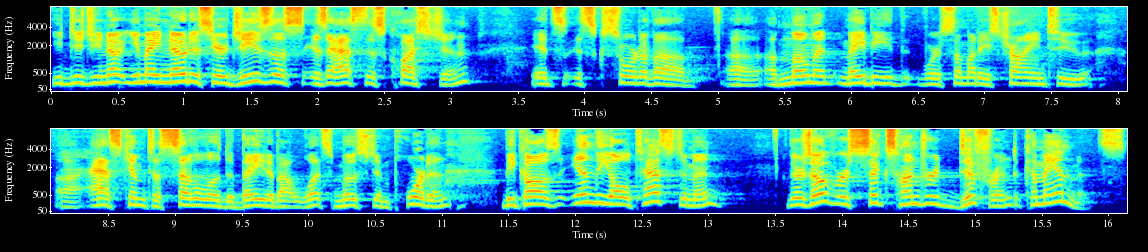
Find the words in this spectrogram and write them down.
You, did you know? You may notice here Jesus is asked this question. It's, it's sort of a, a, a moment maybe where somebody's trying to uh, ask him to settle a debate about what's most important because in the Old Testament, there's over 600 different commandments.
